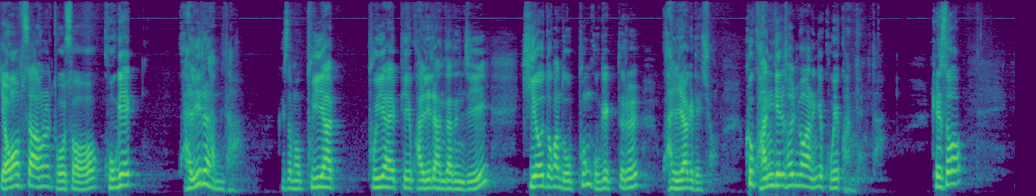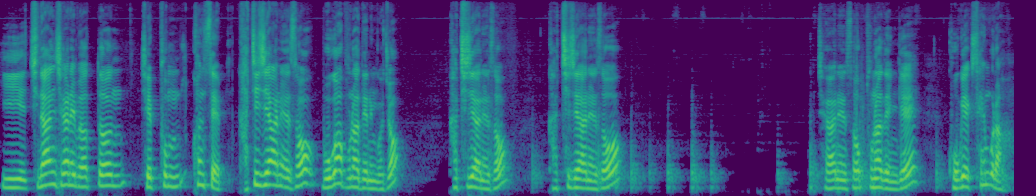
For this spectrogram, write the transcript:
영업사원을 둬서 고객 관리를 합니다. 그래서 뭐 VIP 관리를 한다든지 기여도가 높은 고객들을 관리하게 되죠. 그 관계를 설명하는 게 고객 관계입니다. 그래서 이 지난 시간에 배웠던 제품 컨셉 가치 제한에서 뭐가 분화되는 거죠? 가치 제한에서 가치 제한에서 제한에서 분화된 게 고객 세무라.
